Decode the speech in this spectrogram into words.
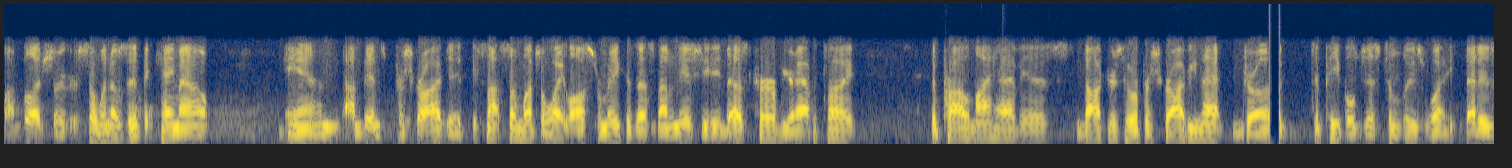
my blood sugar. So when Ozempic came out and I've been prescribed it, it's not so much a weight loss for me because that's not an issue. It does curb your appetite. The problem I have is doctors who are prescribing that drug to people just to lose weight. That is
